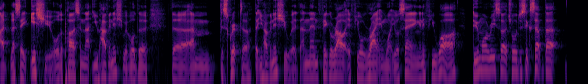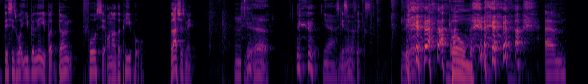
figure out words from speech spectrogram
uh, let's say issue or the person that you have an issue with or the the um, descriptor that you have an issue with and then figure out if you're right in what you're saying. And if you are do more research or just accept that this is what you believe but don't force it on other people. But that's just me. Yeah. Yeah. let's get some clicks. Boom. um,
